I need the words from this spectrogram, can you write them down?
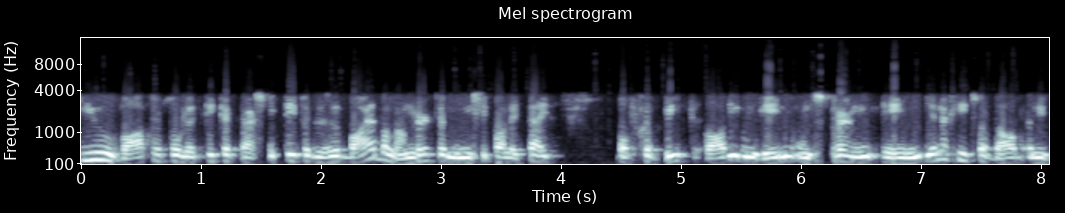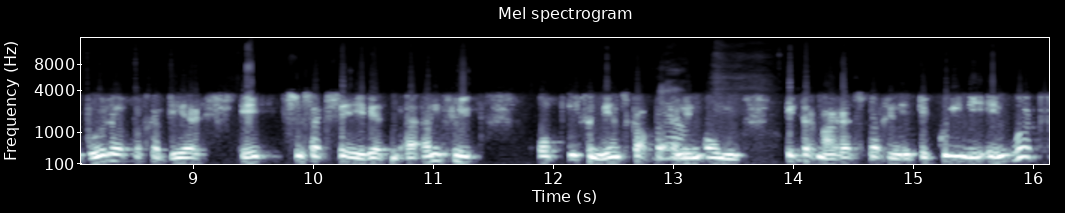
geowaterpolitiese perspektief. Dit is 'n baie belangrike munisipaliteit of gebied waar die omgewing ontspring en enigiets wat daar in die boelope gebeur het soos ek sê jy weet 'n invloed op die gemeenskappe ja. in om Pietermaritzburg en eThekwini en ook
